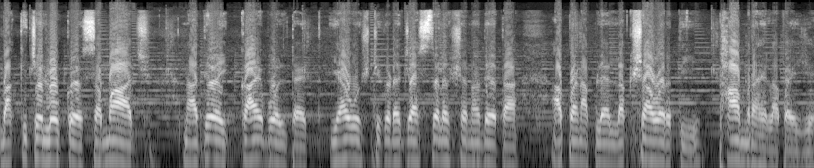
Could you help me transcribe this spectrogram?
बाकीचे लोक समाज नातेवाईक काय बोलत आहेत या गोष्टीकडे जास्त लक्ष न देता आपण आपल्या लक्षावरती ठाम राहायला पाहिजे.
